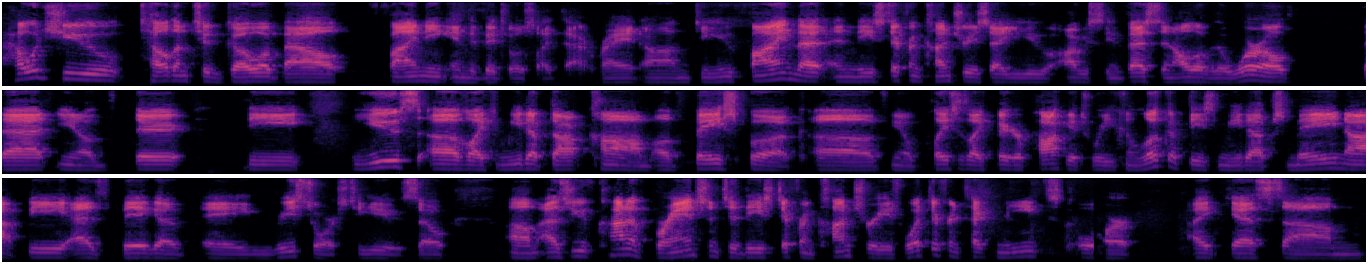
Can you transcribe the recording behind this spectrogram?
how would you tell them to go about finding individuals like that right? Um, do you find that in these different countries that you obviously invest in all over the world that you know there the use of like meetup.com of facebook of you know places like BiggerPockets where you can look up these meetups may not be as big of a resource to use so um, as you've kind of branched into these different countries what different techniques or i guess um,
